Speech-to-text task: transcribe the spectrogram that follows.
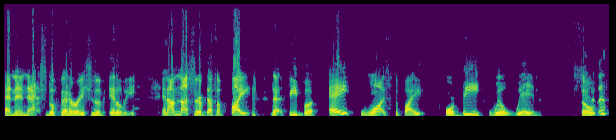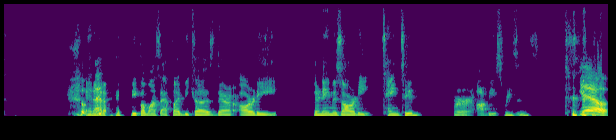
and the National Federation of Italy. And I'm not sure if that's a fight that FIFA A wants to fight or B will win. So this so and I don't think FIFA wants that fight because they're already their name is already tainted for obvious reasons. yeah.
